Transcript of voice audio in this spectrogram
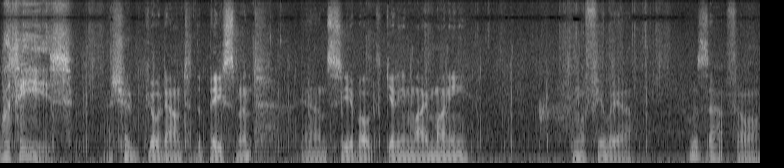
With ease. I should go down to the basement and see about getting my money from Ophyllis. Who's that fellow?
